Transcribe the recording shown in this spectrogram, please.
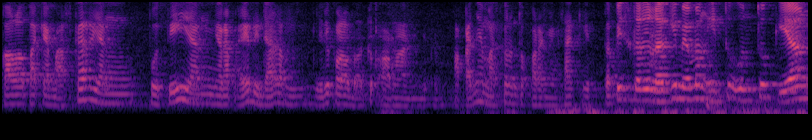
kalau pakai masker yang putih yang nyerap air di dalam. Jadi kalau batuk aman gitu makanya masker untuk orang yang sakit Tapi sekali lagi memang itu untuk yang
